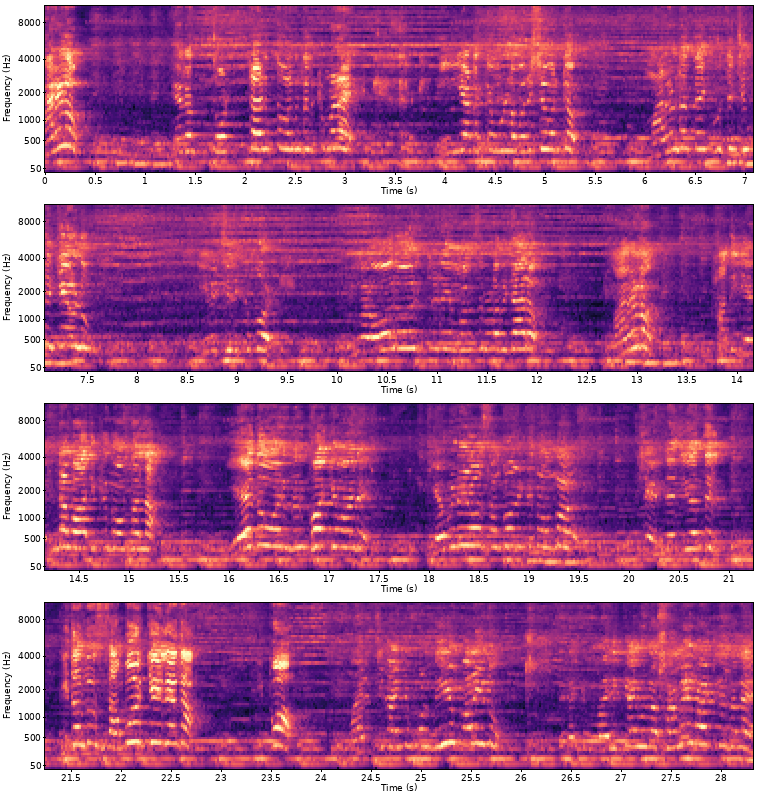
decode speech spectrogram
മരണം ഇങ്ങനെ തൊട്ടടുത്ത് വന്ന് നിൽക്കുമ്പോഴേ ഈ അടക്കമുള്ള മനുഷ്യവർഗം മരണത്തെ കുറിച്ച് ചിന്തിക്കുകയുള്ളൂ. ജീവിച്ചിരിക്കുമ്പോൾ അത് ബാധിക്കുന്ന ഒന്നല്ല. ഏതോ ഒരു നിർഭാഗ്യമാണ് എവിടെയോ സംഭവിക്കുന്ന ഒന്നാണ്. പക്ഷെ എന്റെ ജീവിതത്തിൽ ഇതൊന്നും സംഭവിക്കില്ലെന്ന ഇപ്പോ മരിച്ചു കഴിഞ്ഞപ്പോൾ നീയും പറയുന്നു നിനക്ക് മരിക്കാനുള്ള ഇങ്ങനെ.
